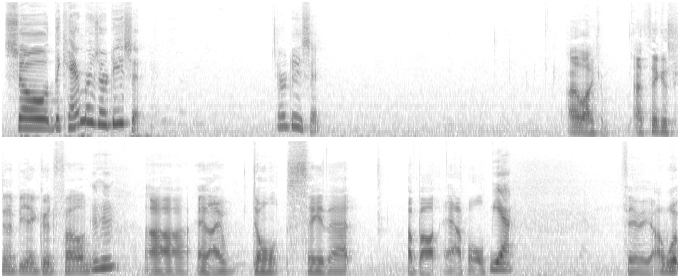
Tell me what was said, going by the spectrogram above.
So the cameras are decent. They're decent. I like them. I think it's going to be a good phone. Mm-hmm. Uh, and I don't say that about Apple. Yeah. Very. Uh, we're,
